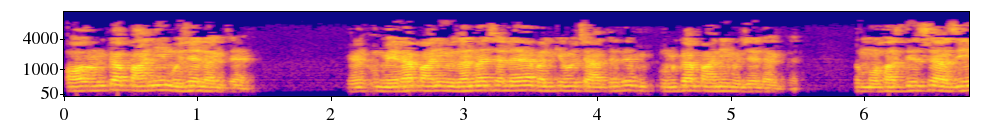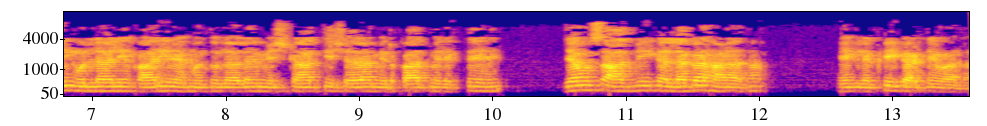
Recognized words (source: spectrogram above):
اور ان کا پانی مجھے لگ جائے۔ میرا پانی ادھر نہ چلے جائے بلکہ وہ چاہتے تھے ان کا پانی مجھے لگ جائے۔ تو محدث عظیم اللہ علی قاری رحمۃ اللہ علیہ مشکات کی شرح مرقات میں لکھتے ہیں، جب اس آدمی کا لکڑ ہاڑا تھا، ایک لکڑی کاٹنے والا،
